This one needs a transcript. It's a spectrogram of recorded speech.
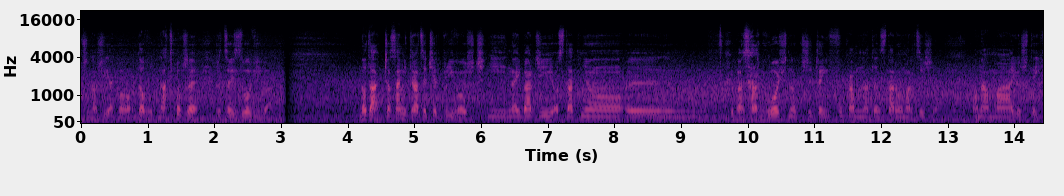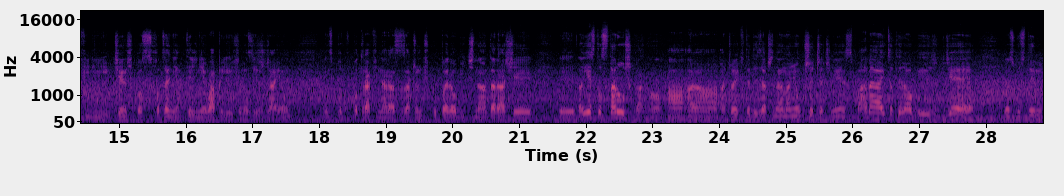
Przynosi jako dowód na to, że, że coś złowiła. No tak, czasami tracę cierpliwość i najbardziej ostatnio yy, chyba za głośno krzyczę i fukam na tę starą Marcysię. Ona ma już w tej chwili ciężko z chodzeniem, tylnie łapy jej się rozjeżdżają, więc po- potrafi naraz zacząć kupę robić na tarasie. Yy, No jest to staruszka, no, a, a, a człowiek wtedy zaczyna na nią krzyczeć, nie? Spadaj, co ty robisz, gdzie? W związku z tym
